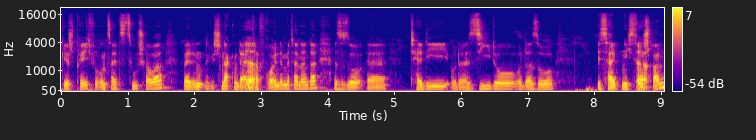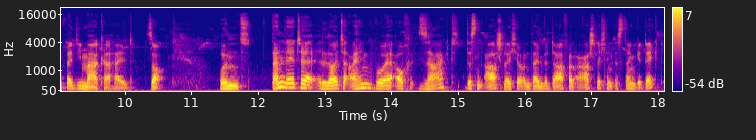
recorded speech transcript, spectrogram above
Gespräch für uns als Zuschauer, weil dann schnacken da Ja. einfach Freunde miteinander. Also so äh, Teddy oder Sido oder so ist halt nicht so Ja. spannend, weil die Marke halt. So. Und dann lädt er Leute ein, wo er auch sagt, das sind Arschlöcher und dein Bedarf an Arschlöchern ist dann gedeckt.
